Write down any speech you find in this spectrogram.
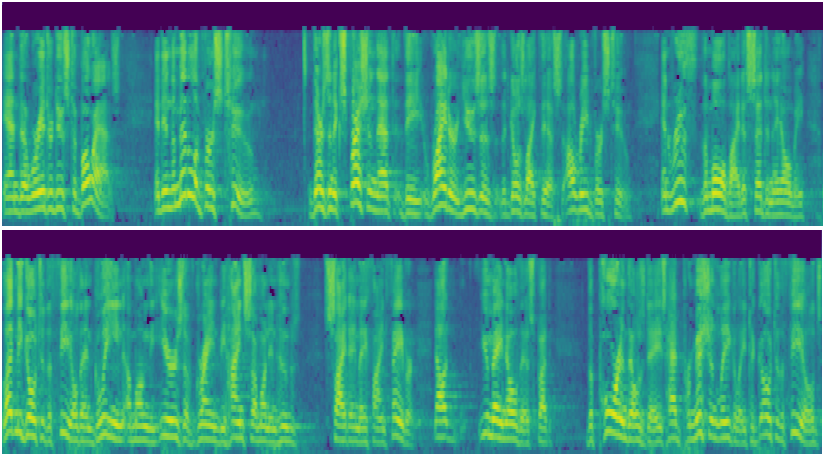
And uh, we're introduced to Boaz. And in the middle of verse 2, there's an expression that the writer uses that goes like this. I'll read verse 2. And Ruth the Moabitess said to Naomi, Let me go to the field and glean among the ears of grain behind someone in whose sight I may find favor. Now, you may know this, but the poor in those days had permission legally to go to the fields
